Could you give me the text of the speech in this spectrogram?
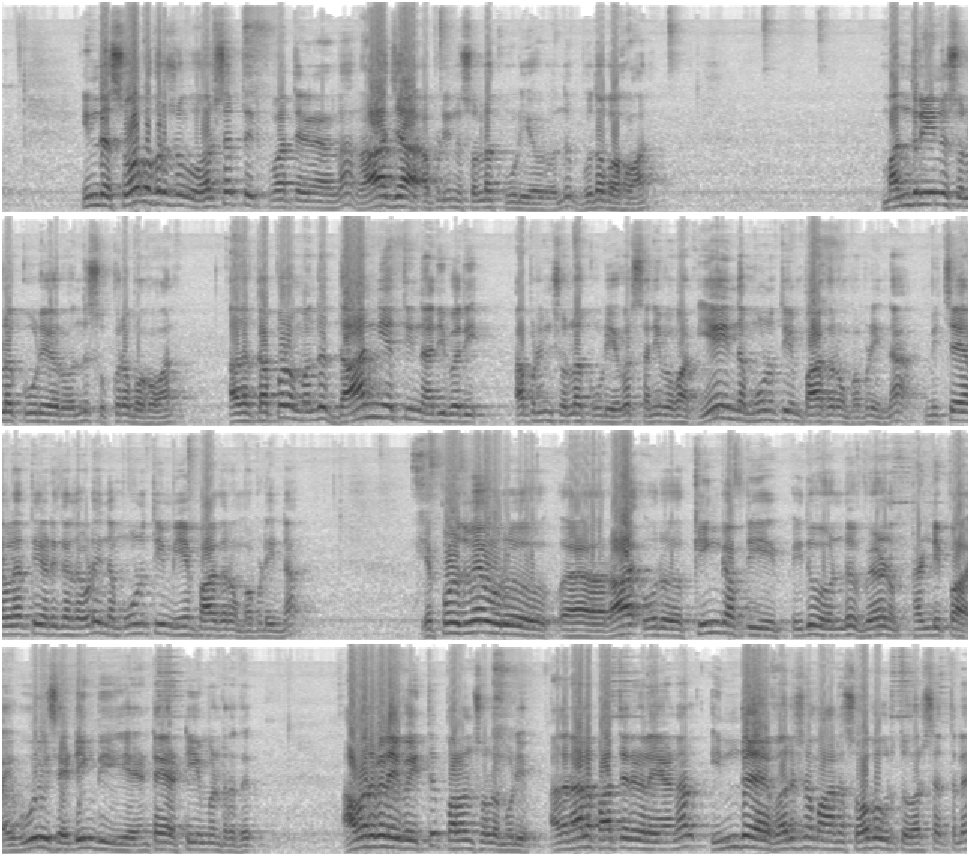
இந்த சோபகிருத்து வருஷத்துக்கு பார்த்தீங்கன்னா ராஜா அப்படின்னு சொல்லக்கூடியவர் வந்து புத பகவான். மந்திரின்னு சொல்லக்கூடியவர் வந்து சுக்கர பகவான். அதற்கப்புறம் வந்து தானியத்தின் அதிபதி அப்படின்னு சொல்லக்கூடியவர் சனி பகவான். ஏன் இந்த மூணுத்தையும் பார்க்குறோம் அப்படின்னா மிச்ச எல்லாத்தையும் எடுக்கிறத விட இந்த மூணுத்தையும் ஏன் பார்க்குறோம் அப்படின்னா எப்பொழுதுமே ஒரு ரா- ஒரு கிங் ஆஃப் தி இது வந்து வேணும் கண்டிப்பாக who is heading the entire டீம்ன்றது அவர்களை வைத்து பலன் சொல்ல முடியும். அதனால் பார்த்தீர்களேயானால் இந்த வருஷமான சோபகுருத்து வருஷத்தில்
